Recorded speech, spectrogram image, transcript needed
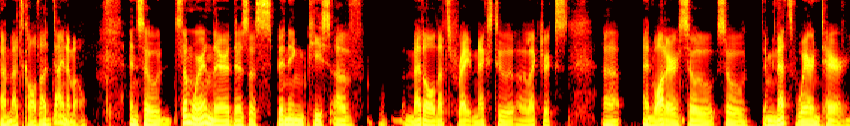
Um, that's called a dynamo. And so somewhere in there, there's a spinning piece of metal that's right next to electrics uh, and water. So so I mean that's wear and tear.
